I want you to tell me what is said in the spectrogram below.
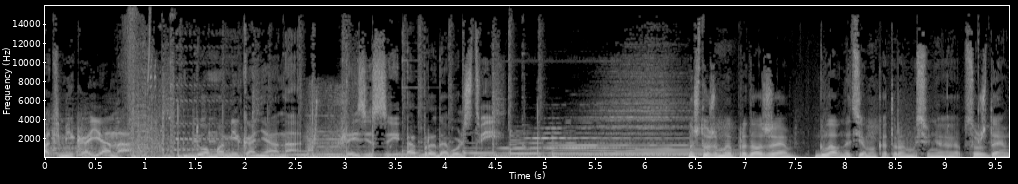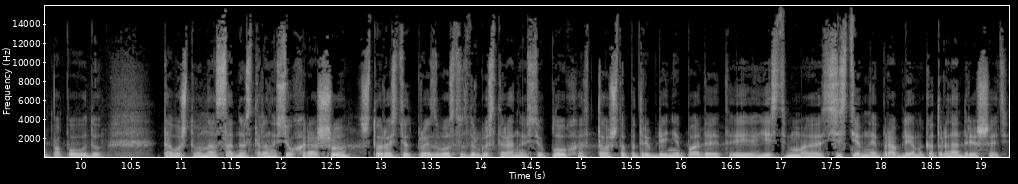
От Микояна до Мамиконяна. Тезисы о продовольствии. Ну что же, мы продолжаем главную тему, которую мы сегодня обсуждаем по поводу того, что у нас, с одной стороны, все хорошо, что растет производство, с другой стороны, все плохо, то, что потребление падает, и есть системные проблемы, которые надо решать.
